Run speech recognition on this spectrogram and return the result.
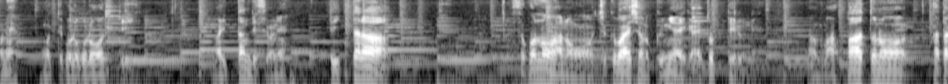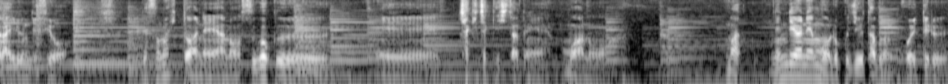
をね持ってゴロゴロって、まあ、行ったんですよね。で行ったらそこのあの直売所の組合が雇ってるね、まあ、パートの方がいるんですよ。でその人はねあのすごく、えー、チャキチャキしたねもうあのまあ年齢はねもう60多分超えてる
